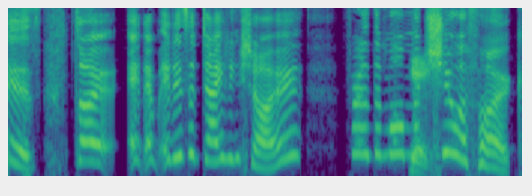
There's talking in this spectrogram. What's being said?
is. So it, um, it is a dating show for the more Yes. mature folk.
